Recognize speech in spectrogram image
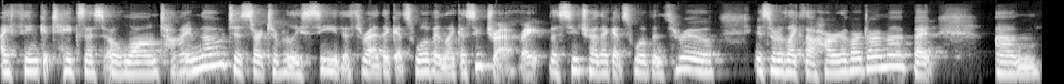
I think it takes us a long time though to start to really see the thread that gets woven, like a sutra, right? The sutra that gets woven through is sort of like the heart of our dharma, but um,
